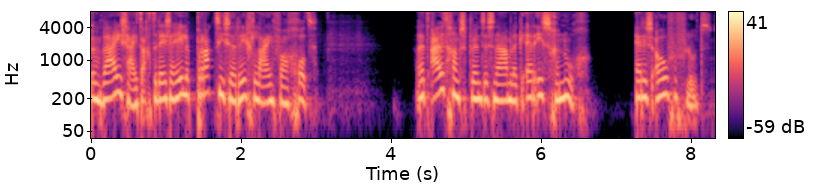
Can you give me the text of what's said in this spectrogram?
een wijsheid achter deze hele praktische richtlijn van God. Het uitgangspunt is namelijk: er is genoeg. Er is overvloed.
